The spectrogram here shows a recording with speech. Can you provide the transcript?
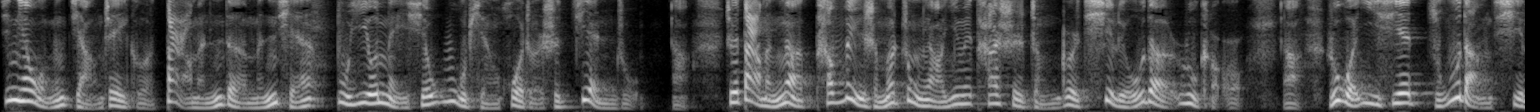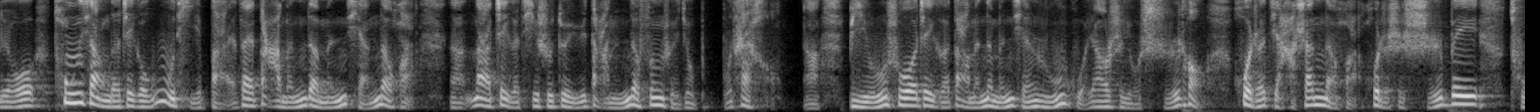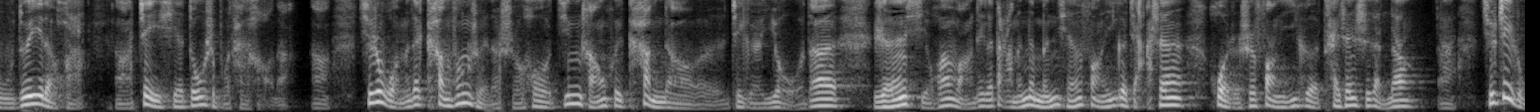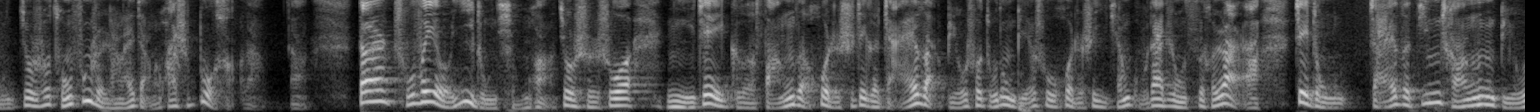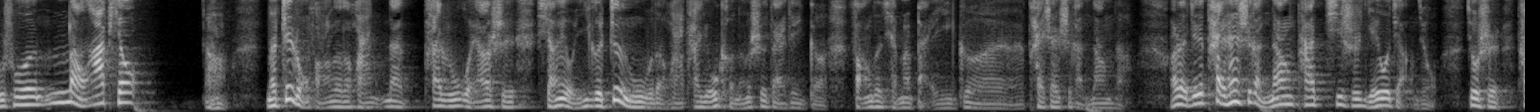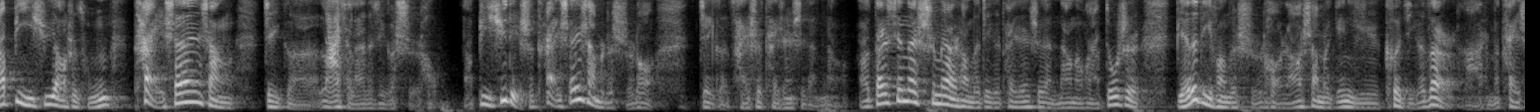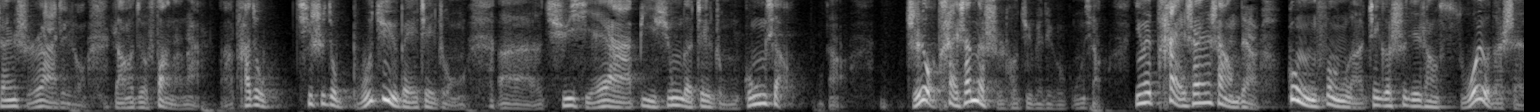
今天我们讲这个大门的门前不宜有哪些物品或者是建筑啊？这个大门呢，它为什么重要？因为它是整个气流的入口啊。如果一些阻挡气流通向的这个物体摆在大门的门前的话啊，那这个其实对于大门的风水就不太好。啊，比如说这个大门的门前，如果要是有石头或者假山的话，或者是石碑、土堆的话，啊，这些都是不太好的啊。其实我们在看风水的时候，经常会看到这个有的人喜欢往这个大门的门前放一个假山，或者是放一个泰山石敢当啊。其实这种就是说从风水上来讲的话是不好的啊。当然，除非有一种情况，就是说你这个房子或者是这个宅子，比如说独栋别墅，或者是以前古代这种四合院啊，这种宅子经常，比如说闹阿飘，啊，那这种房子的话，那他如果要是想有一个镇物的话，他有可能是在这个房子前面摆一个泰山石敢当的。而且这个泰山石敢当，它其实也有讲究，就是它必须要是从泰山上这个拉下来的这个石头啊，必须得是泰山上面的石头，这个才是泰山石敢当啊。但是现在市面上的这个泰山石敢当的话，都是别的地方的石头，然后上面给你刻几个字儿啊，什么泰山石啊这种，然后就放到那儿啊，它就其实就不具备这种呃驱邪呀、避凶的这种功效。只有泰山的石头具备这个功效，因为泰山上边供奉了这个世界上所有的神，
